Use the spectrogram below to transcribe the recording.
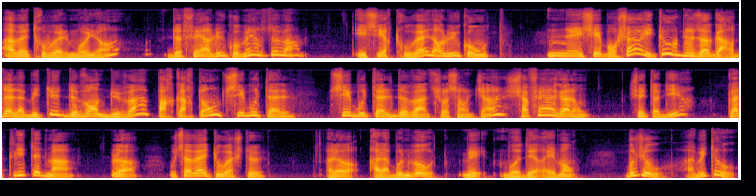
avait trouvé le moyen de faire le commerce de vin. Il s'y retrouvait dans le compte. Et c'est pour ça nous a gardé l'habitude de vendre du vin par carton de six bouteilles. Six bouteilles de vin de 75, ça fait un gallon. C'est-à-dire 4 litres et demi. Là, vous savez tout acheter. Alors, à la bonne vôtre, mais modérément. Bonjour, à bientôt.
